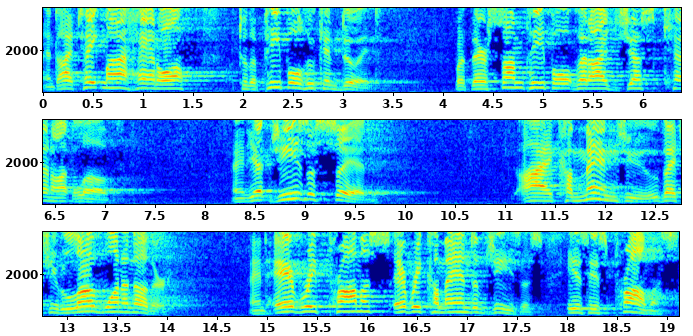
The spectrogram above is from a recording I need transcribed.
and I take my hat off to the people who can do it. But there are some people that I just cannot love. And yet Jesus said, I command you that you love one another. And every promise, every command of Jesus is his promise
